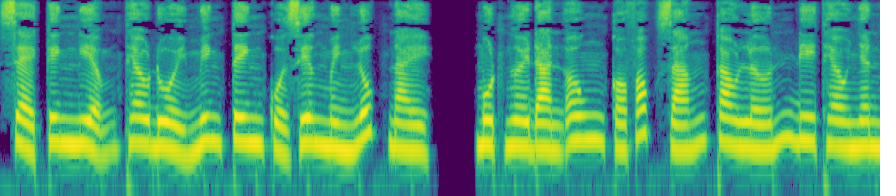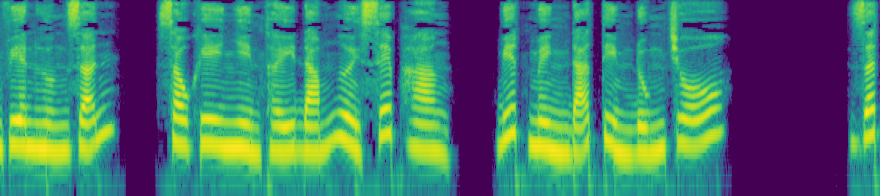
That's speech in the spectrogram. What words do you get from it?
sẻ kinh nghiệm theo đuổi minh tinh của riêng mình lúc này. Một người đàn ông có vóc dáng cao lớn đi theo nhân viên hướng dẫn, sau khi nhìn thấy đám người xếp hàng, biết mình đã tìm đúng chỗ. Rất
